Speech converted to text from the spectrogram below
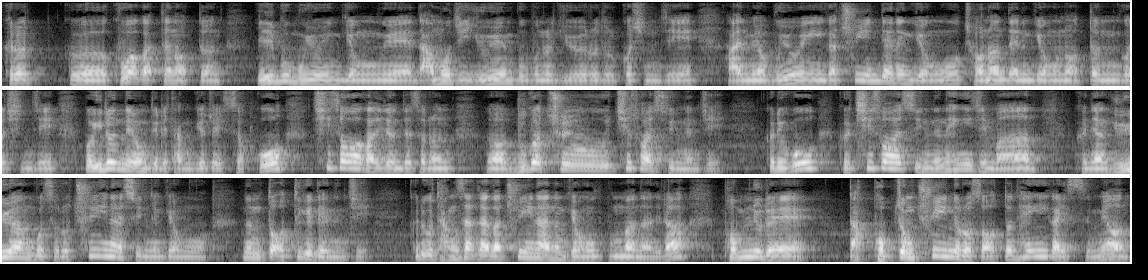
그렇 그 그와 같은 어떤 일부 무효인 경우에 나머지 유효인 부분을 유효로 둘 것인지 아니면 무효행위가 추인되는 경우 전환되는 경우는 어떤 것인지 뭐 이런 내용들이 담겨져 있었고 취소와 관련돼서는 어, 누가 추, 취소할 수 있는지 그리고 그 취소할 수 있는 행위지만 그냥 유효한 것으로 추인할 수 있는 경우는 또 어떻게 되는지 그리고 당사자가 추인하는 경우뿐만 아니라 법률에 딱 법정 추인으로서 어떤 행위가 있으면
